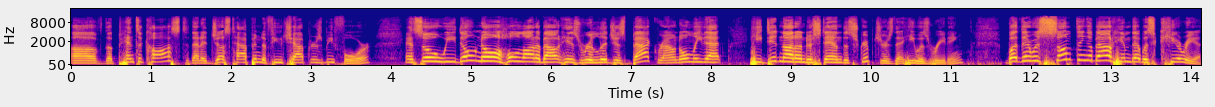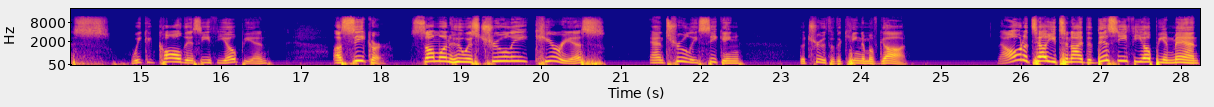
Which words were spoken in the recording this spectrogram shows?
of the Pentecost that had just happened a few chapters before. And so we don't know a whole lot about his religious background, only that he did not understand the scriptures that he was reading. But there was something about him that was curious. We could call this Ethiopian a seeker, someone who is truly curious and truly seeking the truth of the kingdom of God. Now, I want to tell you tonight that this Ethiopian man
